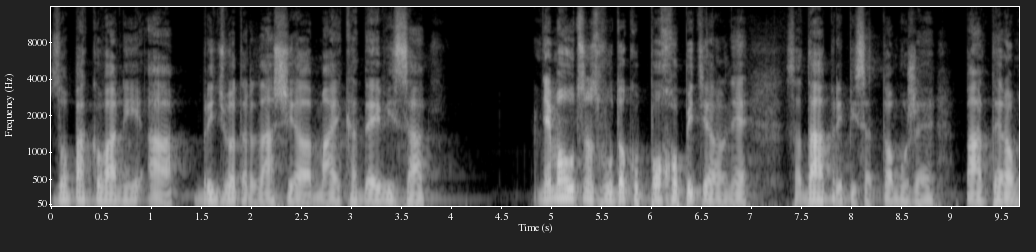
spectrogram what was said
zopakovaný a Bridgewater našiel Majka Davisa. Nemohúcnosť v útoku pochopiteľne sa dá pripísať tomu, že Panterom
